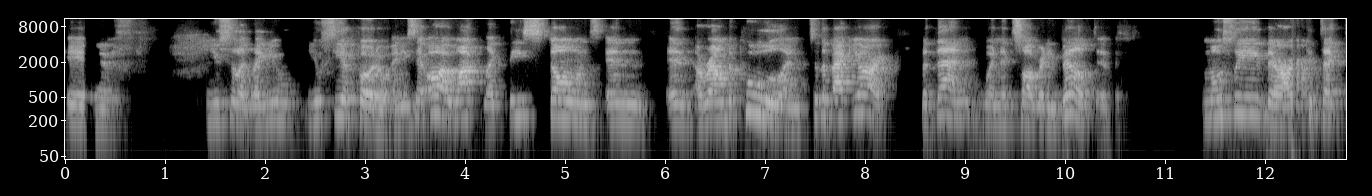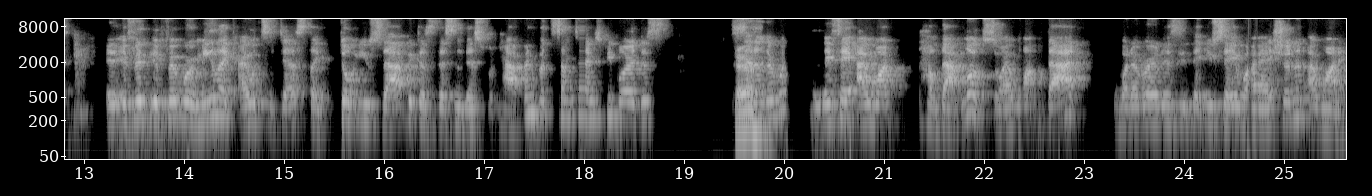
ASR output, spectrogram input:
if you select like you you see a photo and you say, oh, I want like these stones in in around the pool and to the backyard. But then when it's already built, if mostly their architect if it if it were me like i would suggest like don't use that because this and this would happen but sometimes people are just yeah. set in their way they say i want how that looks so i want that whatever it is that you say why i shouldn't i want it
